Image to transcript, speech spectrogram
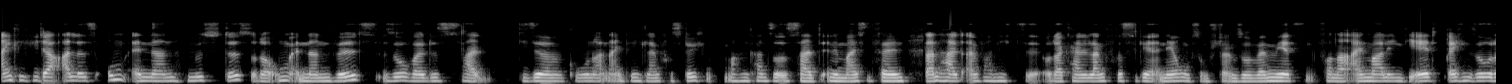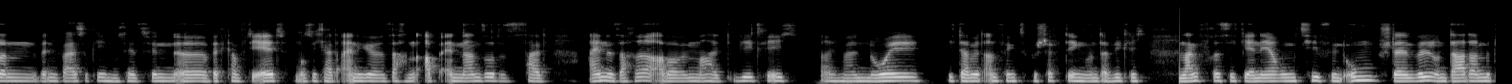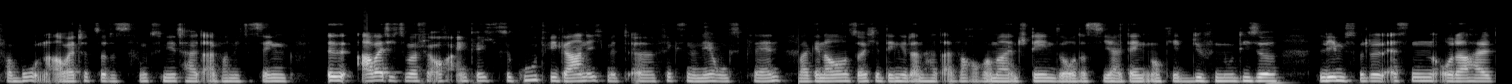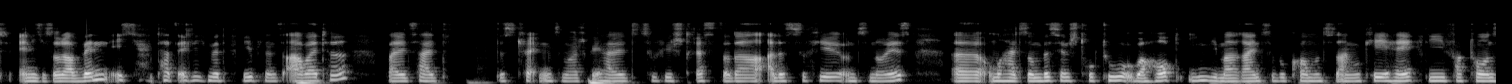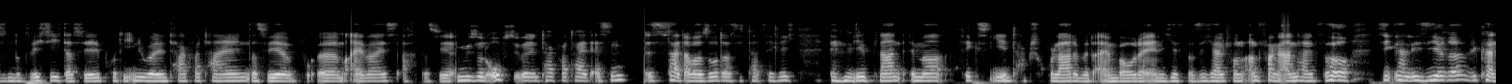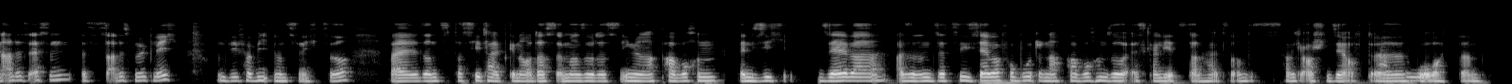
eigentlich wieder alles umändern müsstest oder umändern willst, so, weil du es halt diese Gewohnheiten eigentlich nicht langfristig durchmachen kannst, so ist halt in den meisten Fällen dann halt einfach nichts oder keine langfristige Ernährungsumstellung. So, wenn wir jetzt von einer einmaligen Diät sprechen, so, dann, wenn ich weiß, okay, ich muss jetzt für eine äh, Wettkampfdiät, muss ich halt einige Sachen abändern, so, das ist halt eine Sache, aber wenn man halt wirklich sag ich mal, neu sich damit anfängt zu beschäftigen und da wirklich langfristig die Ernährung zielführend umstellen will und da dann mit Verboten arbeitet, so das funktioniert halt einfach nicht. Deswegen äh, arbeite ich zum Beispiel auch eigentlich so gut wie gar nicht mit äh, fixen Ernährungsplänen, weil genau solche Dinge dann halt einfach auch immer entstehen, so dass sie halt denken, okay, die dürfen nur diese Lebensmittel essen oder halt ähnliches. Oder wenn ich tatsächlich mit Mealplans arbeite, weil es halt das Tracken zum Beispiel halt zu viel stresst oder alles zu viel und zu neu ist, äh, um halt so ein bisschen Struktur überhaupt irgendwie mal reinzubekommen und zu sagen, okay, hey, die Faktoren sind uns wichtig, dass wir die Proteine über den Tag verteilen, dass wir ähm, Eiweiß, ach, dass wir Gemüse und Obst über den Tag verteilt essen. Es ist halt aber so, dass ich tatsächlich im Mealplan immer fix jeden Tag Schokolade mit einbaue oder ähnliches, dass ich halt von Anfang an halt so signalisiere, wir können alles essen, es ist alles möglich und wir verbieten uns nichts so weil sonst passiert halt genau das immer so, dass irgendwie nach ein paar Wochen, wenn die sich selber, also dann setzt sie sich selber Verbot und nach ein paar Wochen so eskaliert es dann halt so. Und das habe ich auch schon sehr oft äh, beobachtet dann.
